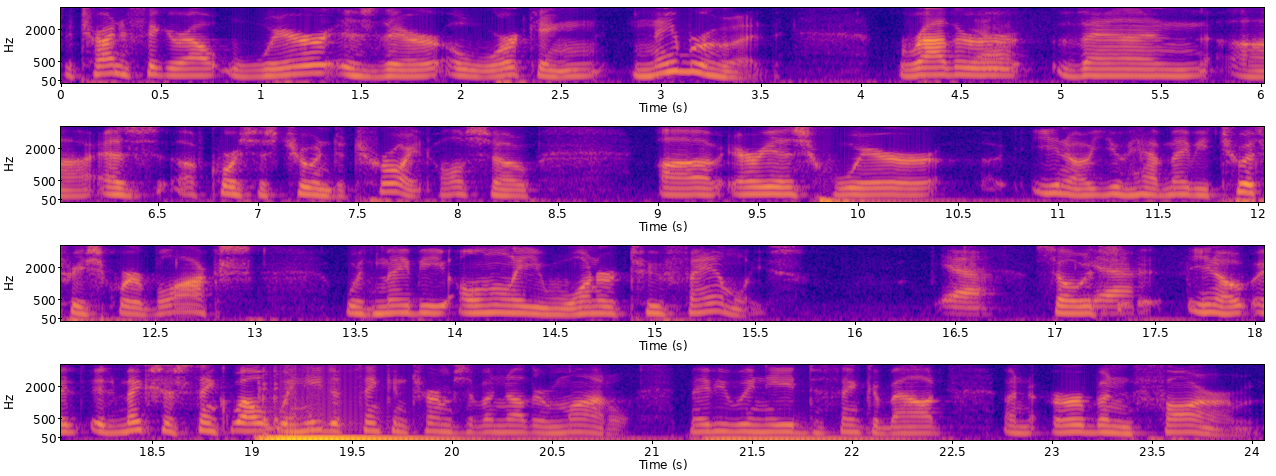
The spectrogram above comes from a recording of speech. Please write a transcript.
to try to figure out where is there a working neighborhood rather Yeah. than, uh, as of course is true in Detroit, also uh, areas where you know you have maybe two or three square blocks with maybe only one or two families. Yeah. So it's Yeah. you know it, it makes us think. Well, we need to think in terms of another model. Maybe we need to think about an urban farm.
